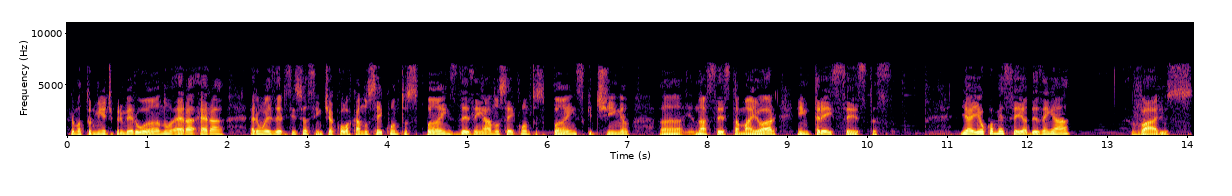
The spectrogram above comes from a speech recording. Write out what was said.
era uma turminha de primeiro ano, era, era, era um exercício assim, tinha que colocar não sei quantos pães, desenhar não sei quantos pães que tinham ah, na cesta maior em três cestas. E aí eu comecei a desenhar vários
